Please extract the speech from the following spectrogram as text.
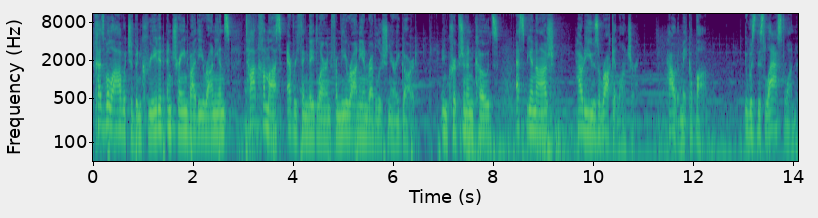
Hezbollah, which had been created and trained by the Iranians, taught Hamas everything they'd learned from the Iranian Revolutionary Guard encryption and codes, espionage, how to use a rocket launcher, how to make a bomb. It was this last one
